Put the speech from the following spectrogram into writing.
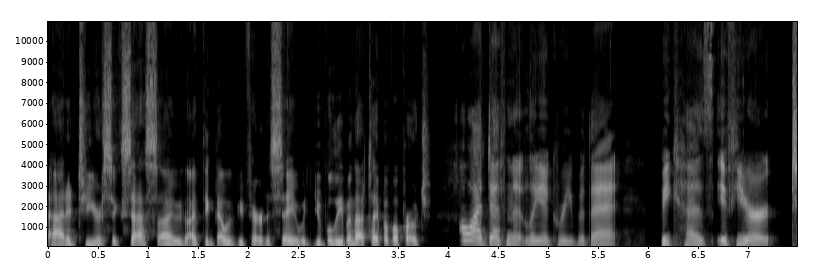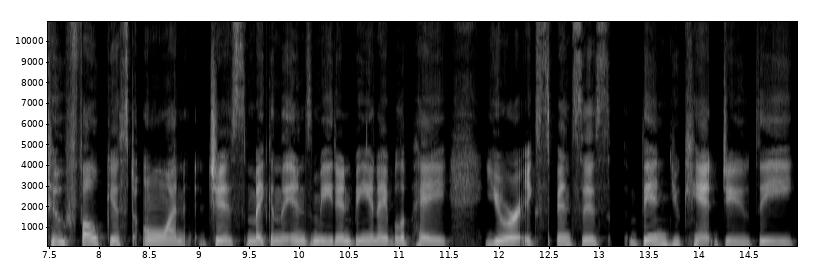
added to your success. I, I think that would be fair to say. Would you believe in that type of approach? Oh, I definitely agree with that because if you're too focused on just making the ends meet and being able to pay your expenses, then you can't do the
